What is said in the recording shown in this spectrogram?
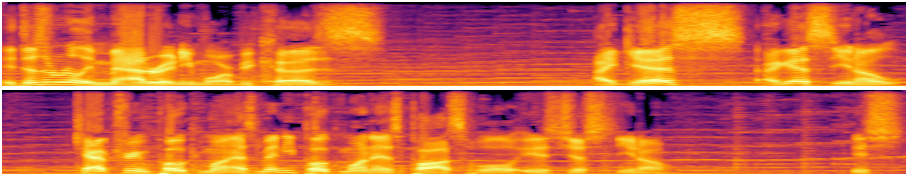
it doesn't really matter anymore because I guess I guess you know capturing Pokemon as many Pokemon as possible is just you know it's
